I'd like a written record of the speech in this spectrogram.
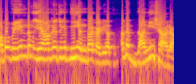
അപ്പൊ വീണ്ടും ഈ ആദില ചോദിക്കും നീ എന്താ കഴിയാത്തത്? അല്ല അനീഷ് ആരാ?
